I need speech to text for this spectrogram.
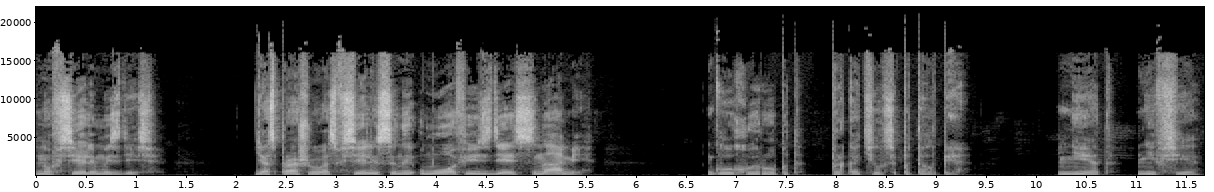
Но все ли мы здесь? Я спрашиваю вас, все ли сыны Умуофии здесь с нами? Глухой ропот прокатился по толпе. Нет, не все,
